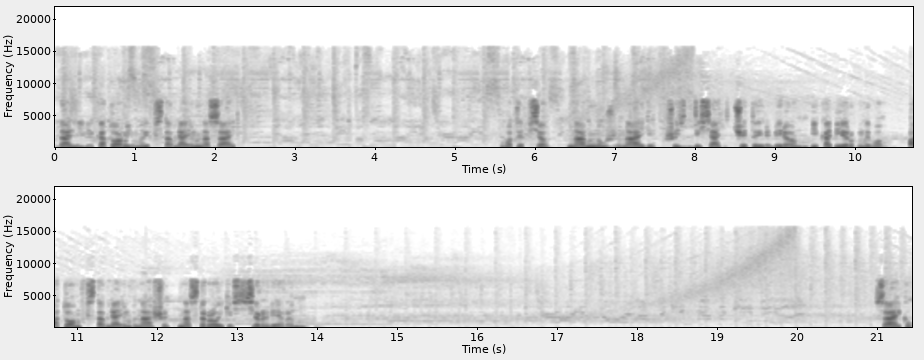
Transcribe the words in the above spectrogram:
далее которую мы вставляем на сайт. Вот и все. Нам нужен ID 64 берем и копируем его. Потом вставляем в наши настройки с сервером. Cycle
